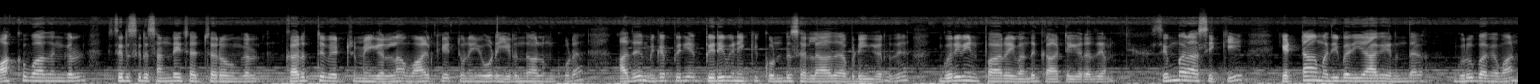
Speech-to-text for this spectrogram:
வாக்குவாதங்கள் சிறு சிறு சண்டை சச்சரவுகள் கருத்து வேற்றுமைகள்லாம் வாழ்க்கை துணையோடு இருந்தாலும் கூட அது மிகப்பெரிய பிரிவினைக்கு கொண்டு செல்லாது அப்படிங்கிறது குருவின் பார்வை வந்து காட்டுகிறது. சிம்மராசிக்கு எட்டாம் அதிபதியாக இருந்த குரு பகவான்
